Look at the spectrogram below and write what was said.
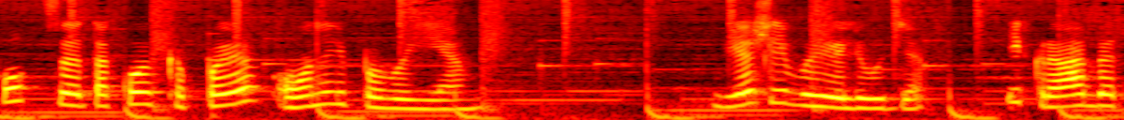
Опция такой КП Only PvE. Вежливые люди. И крабят,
